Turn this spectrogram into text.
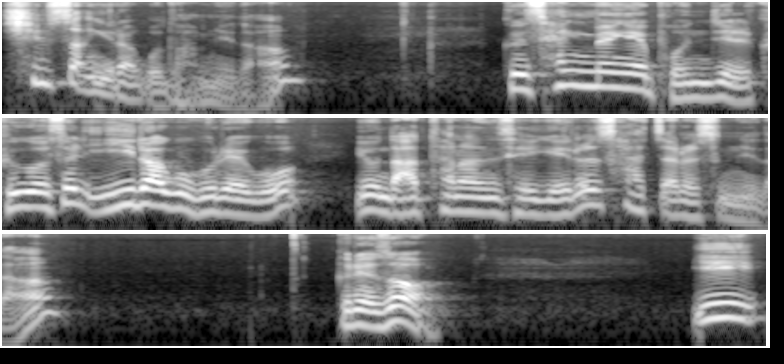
실상이라고도 합니다. 그 생명의 본질 그것을 이라고 그래고 요 나타난 세계를 사자를 씁니다. 그래서 이,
